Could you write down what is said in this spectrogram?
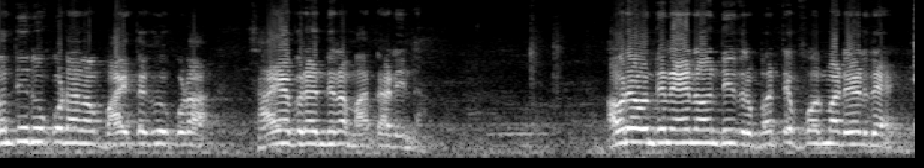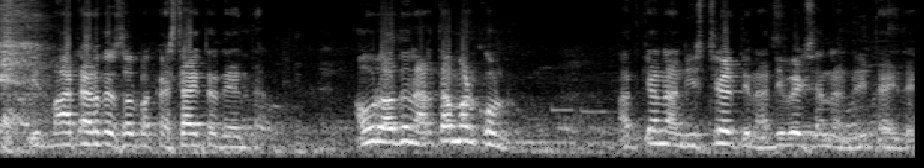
ಒಂದಿನೂ ಕೂಡ ನಾವು ಬಾಯಿ ತೆಗೆದು ಕೂಡ ಸಾಹೇಬ್ರಂದಿನ ಮಾತಾಡಿಲ್ಲ. ಅವರೇ ಒಂದಿನ ಏನೋ ಅಂದಿದ್ರು, ಮತ್ತೆ ಫೋನ್ ಮಾಡಿ ಹೇಳಿದೆ, ಇದು ಮಾತಾಡಿದ್ರೆ ಸ್ವಲ್ಪ ಕಷ್ಟ ಆಯ್ತದೆ ಅಂತ. ಅವರು ಅದನ್ನು ಅರ್ಥ ಮಾಡಿಕೊಂಡ್ರು. ಅದಕ್ಕೆ ನಾನು ಇಷ್ಟು ಹೇಳ್ತೀನಿ, ಅಧಿವೇಶನ ನಡೀತಾ ಇದೆ.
